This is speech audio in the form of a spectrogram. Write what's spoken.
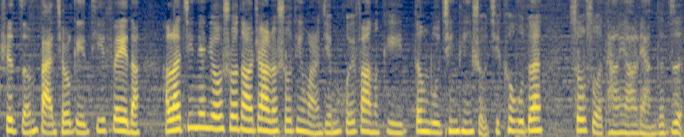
是怎么把球给踢飞的。好了，今天就说到这儿了。收听网上节目回放的，可以登录蜻蜓手机客户端，搜索“唐瑶”两个字。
